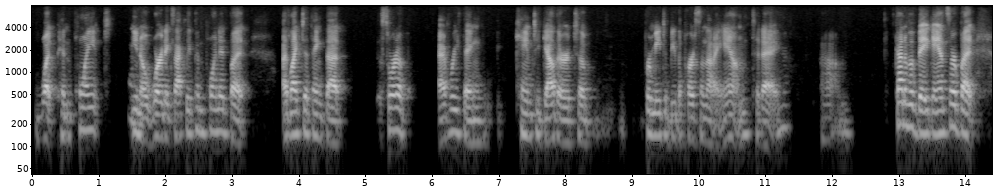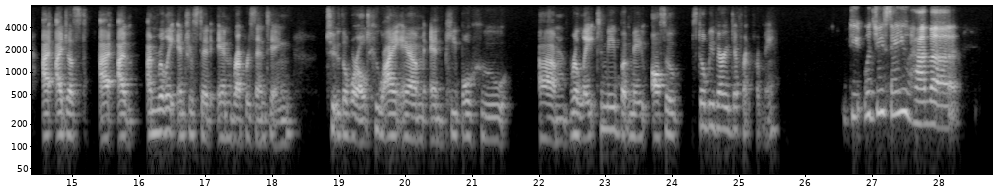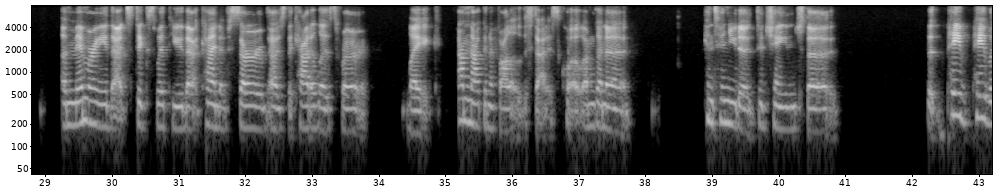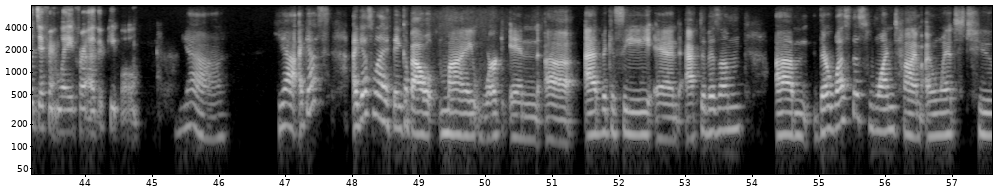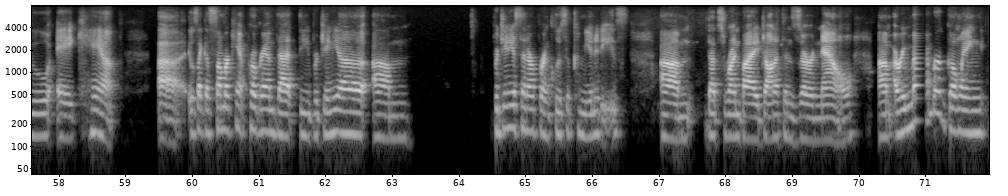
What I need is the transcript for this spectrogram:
what pinpoint, you mm-hmm. know, where it exactly pinpointed. But I'd like to think that sort of everything came together to for me to be the person that I am today. Um, kind of a vague answer, but I, I just I, I'm I'm really interested in representing to the world who I am and people who um, relate to me, but may also still be very different from me do, would you say you have a a memory that sticks with you that kind of served as the catalyst for like i'm not going to follow the status quo. I'm going to continue to to change the the pave pave a different way for other people? Yeah. Yeah i guess i guess when i think about my work in uh, advocacy and activism um, there was this one time I went to a camp. Uh, it was like a summer camp program that the Virginia um, Virginia Center for Inclusive Communities, um, that's run by Jonathan Zur now. Um, I remember going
